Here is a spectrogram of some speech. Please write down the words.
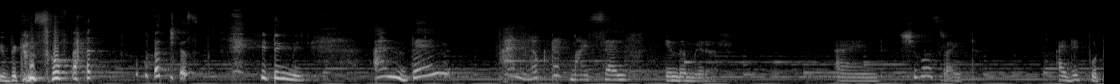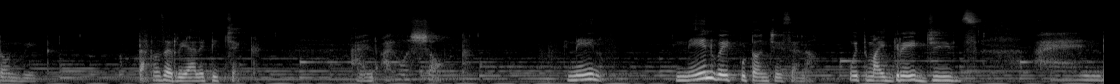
you become so fat just hitting me and then I look at myself in the mirror and she was right I did put on weight that was a reality check and I was shocked నేను నేను వెయిట్ పుట్ ఆన్ చేశానా? With my great genes and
